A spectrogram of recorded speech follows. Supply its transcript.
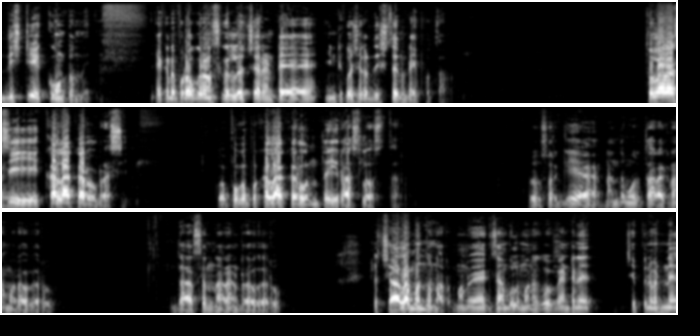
దిష్టి ఎక్కువ ఉంటుంది. ఎక్కడ ప్రోగ్రామ్స్కి వెళ్ళొచ్చారంటే ఇంటికి వచ్చాక దిష్టి తగినట్టు అయిపోతారు. తులరాశి కళాకారుల రాశి. గొప్ప గొప్ప కళాకారులంతా ఈ రాశిలో వస్తారు. ఇప్పుడు స్వర్గీయ నందమూరి తారక రామారావు గారు దాసన్ నారాయణరావు గారు ఇట్లా చాలామంది ఉన్నారు. మనం ఎగ్జాంపుల్ మనకు వెంటనే చెప్పిన వెంటనే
